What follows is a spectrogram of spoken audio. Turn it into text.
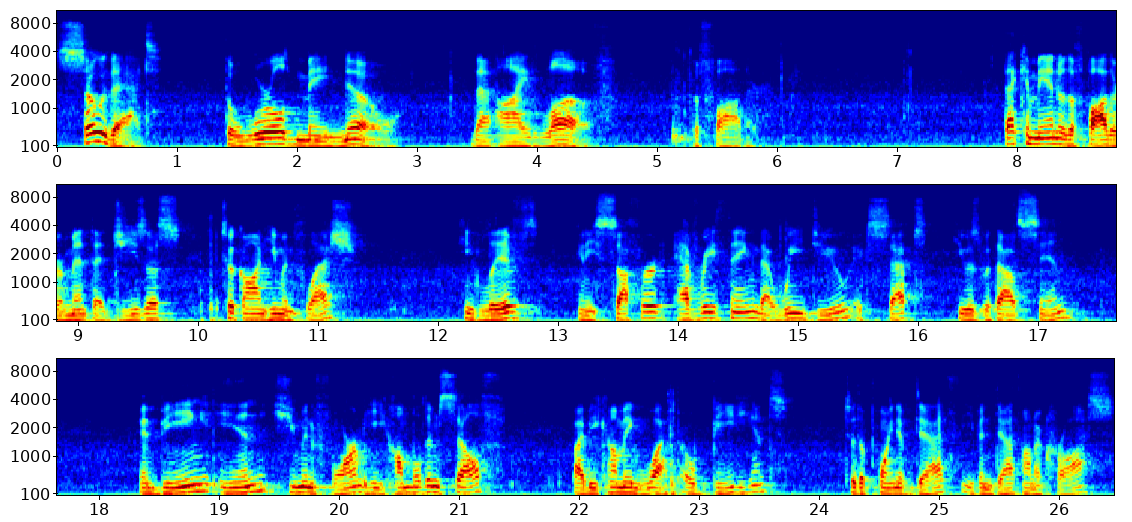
so that the world may know that I love the Father. That command of the Father meant that Jesus took on human flesh. He lived and he suffered everything that we do, except he was without sin. And being in human form, he humbled himself by becoming what? Obedient to the point of death, even death on a cross.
